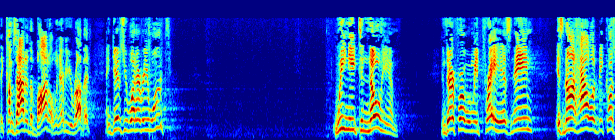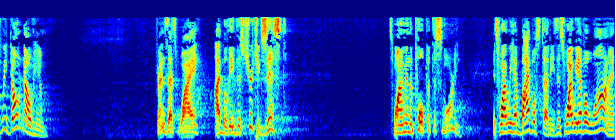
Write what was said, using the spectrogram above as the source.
that comes out of the bottle whenever you rub it and gives you whatever you want. We need to know Him. And therefore, when we pray, His name is not hallowed because we don't know Him. Friends, that's why I believe this church exists. It's why I'm in the pulpit this morning. It's why we have Bible studies. It's why we have Awana.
